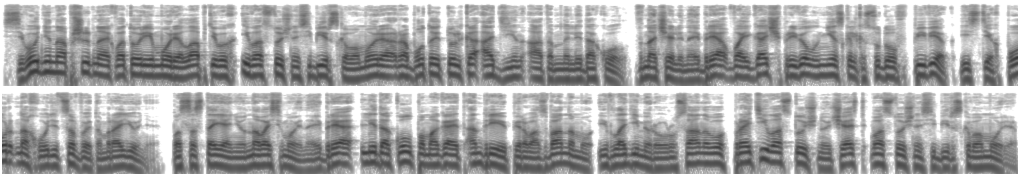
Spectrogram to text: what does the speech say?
Сегодня на обширной акватории моря Лаптевых и Восточно-Сибирского моря работает только один атомный ледокол. В начале ноября Вайгач привел несколько судов в Пивек и с тех пор находится в этом районе. По состоянию на 8 ноября ледокол помогает Андрею Первозванному и Владимиру Русанову пройти восточную часть Восточно-Сибирского моря.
